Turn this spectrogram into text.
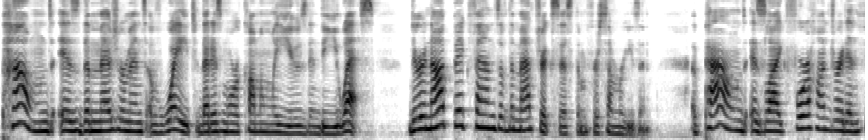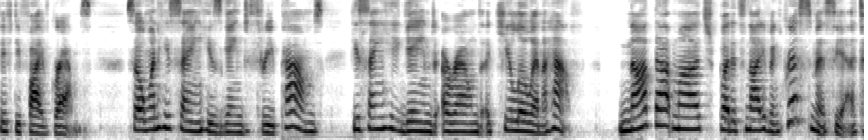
Pound is the measurement of weight that is more commonly used in the US. They're not big fans of the metric system for some reason. A pound is like 455 grams. So when he's saying he's gained three pounds, he's saying he gained around a kilo and a half. Not that much, but it's not even Christmas yet.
